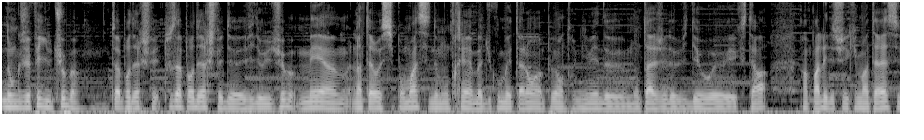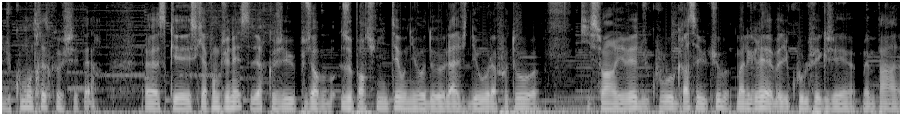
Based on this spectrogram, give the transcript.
donc j'ai fait YouTube, tout ça pour dire que je fais, tout ça pour dire que je fais des vidéos YouTube, mais l'intérêt aussi pour moi c'est de montrer bah, du coup mes talents un peu entre guillemets de montage et de vidéo etc. Enfin parler des sujets qui m'intéressent et du coup montrer ce que je sais faire. Euh, ce, qui a fonctionné, c'est-à-dire que j'ai eu plusieurs opportunités au niveau de la vidéo, la photo, euh, qui sont arrivées du coup grâce à YouTube, malgré bah, du coup le fait que j'ai même pas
